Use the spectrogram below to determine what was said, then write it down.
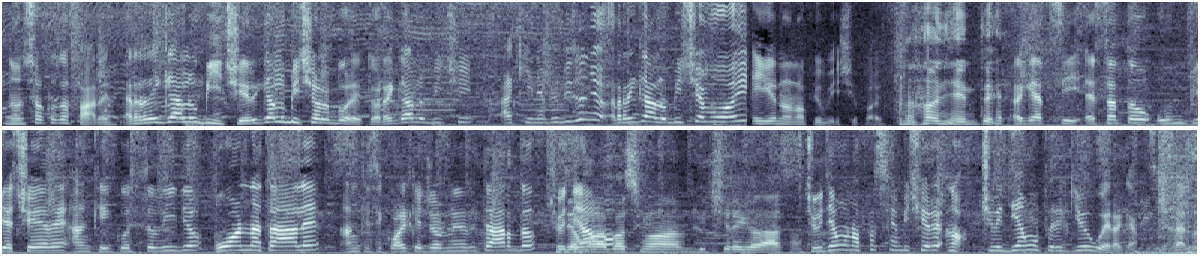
non so cosa fare. Regalo bici regalo bici al boreto regalo bici a chi ne ha più bisogno regalo bici a voi e io non ho più bici poi. No, niente. ragazzi è stato un piacere anche in questo video. Buon Natale anche se qualche giorno in ritardo. Ci Vediamo vediamo. la prossima bici regalata. Ci vediamo alla prossima bici. No, ci vediamo per il giveaway, ragazzi. Bello.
